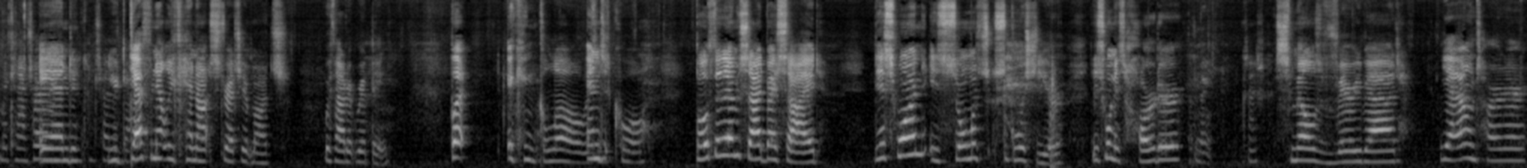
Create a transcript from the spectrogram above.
Wait, can I try? and try you definitely cannot stretch it much without it ripping. But it can glow. And- cool. Both of them side by side. This one is so much squishier. This one is harder, Wait. smells very bad. Yeah, that one's harder.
